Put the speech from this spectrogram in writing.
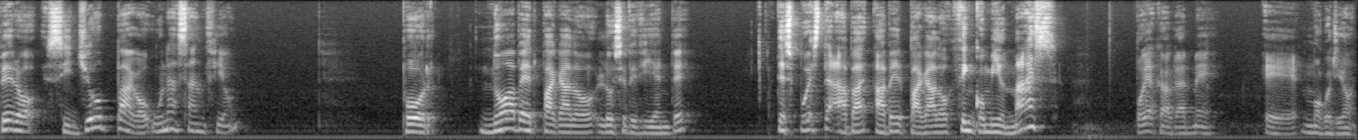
Pero si yo pago una sanción por no haber pagado lo suficiente, después de haber pagado 5.000 más, voy a cabrarme eh, mogollón,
